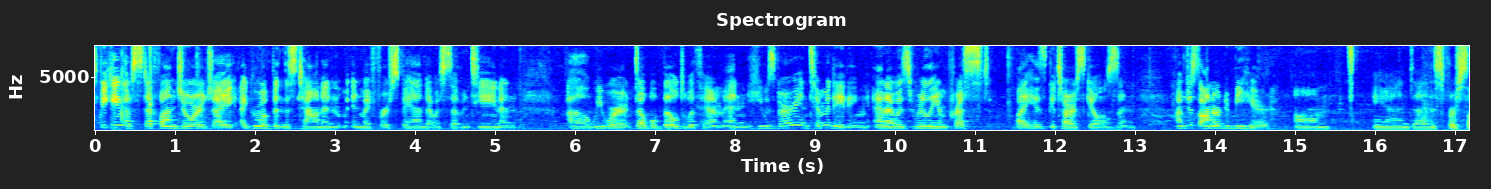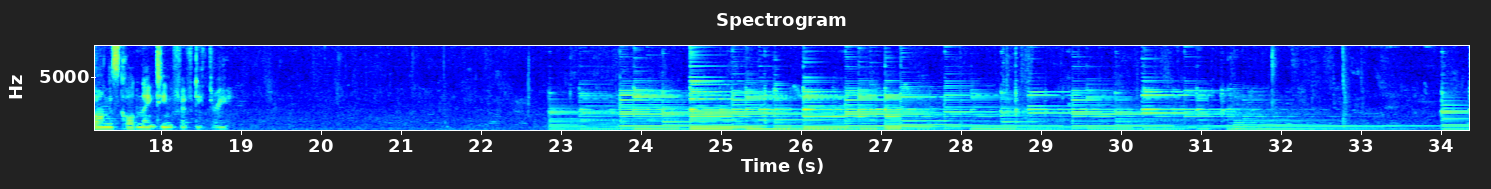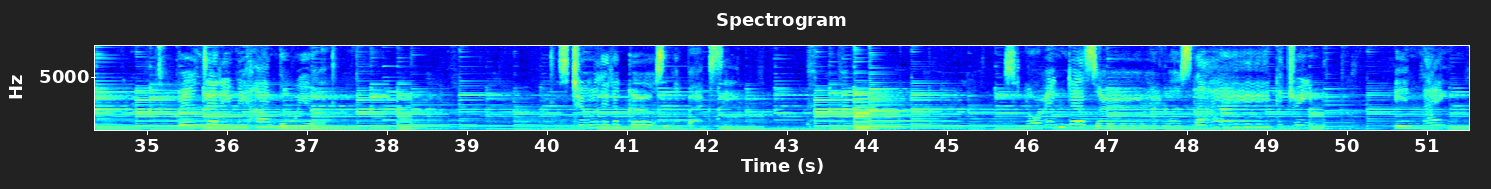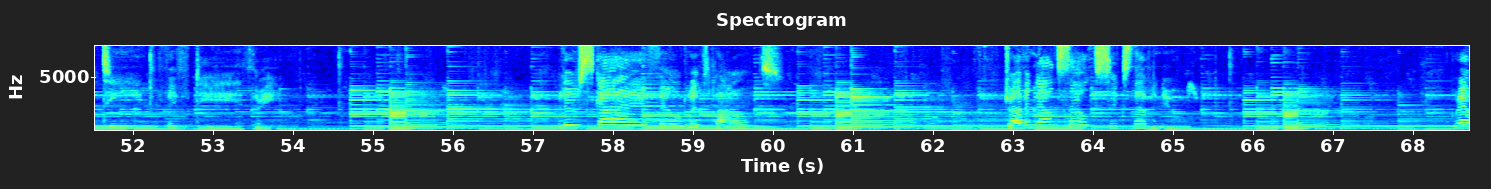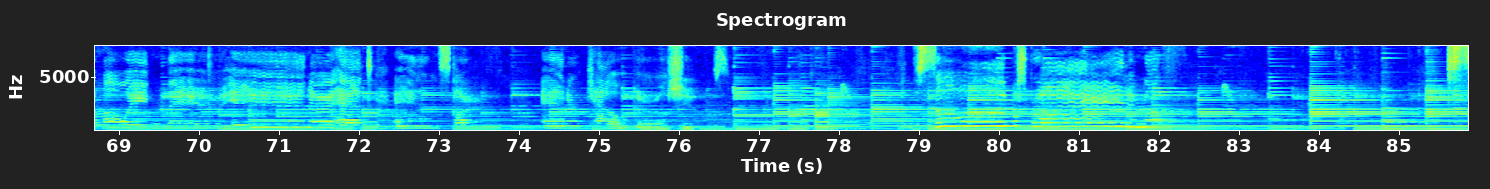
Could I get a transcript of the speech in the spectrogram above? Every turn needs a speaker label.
Speaker 1: Speaking of Stefan George, I, I grew up in this town, and in my first band, I was 17, and uh, we were double billed with him, and he was very intimidating, and I was really impressed by his guitar skills, and I'm just honored to be here. Um, and uh, this first song is called 1953. Girls in the back seat. Sonoran Desert was like a dream in 1953. Blue sky filled with clouds. Driving down South 6th Avenue.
